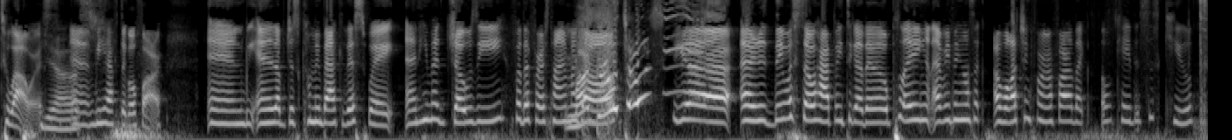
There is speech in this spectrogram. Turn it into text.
two hours. Yeah, and we have to go far. And we ended up just coming back this way, and he met Josie for the first time. My, My girl Josie. Yeah, and they were so happy together, playing and everything. I was like, I'm watching from afar, like, okay, this is cute.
